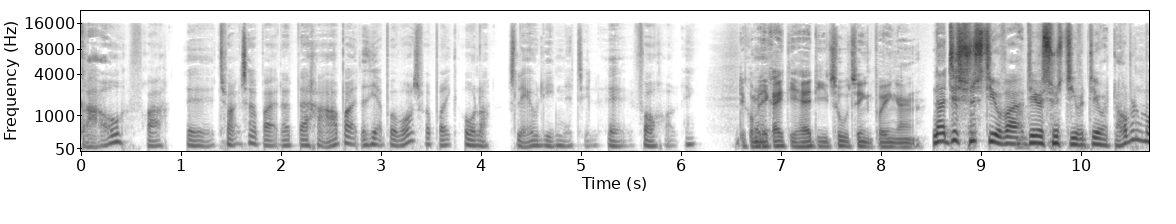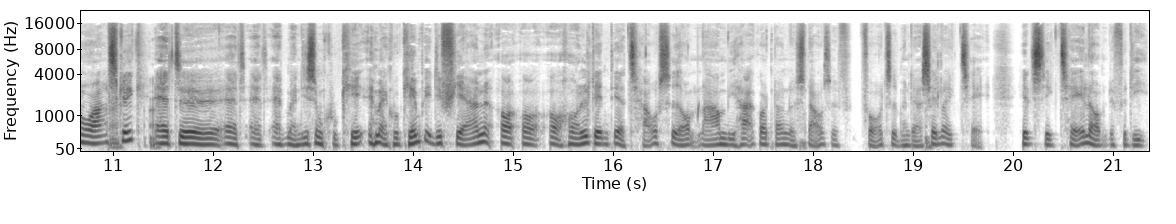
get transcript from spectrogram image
grave fra øh, tvangsarbejdere, der har arbejdet her på vores fabrik under slavelignende til øh, forhold. Ikke? Det kunne man ikke rigtig have, de to ting på en gang. Nej, det synes de jo var, det synes de, det var dobbeltmoralsk, ja, ikke? Ja. At, øh, at, at, at man ligesom kunne, kæmpe, man kunne kæmpe i det fjerne og, og, og holde den der tavshed om, nej, nah, vi har godt nok noget snavse fortid, men der er heller ikke tale, helst ikke tale om det, fordi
